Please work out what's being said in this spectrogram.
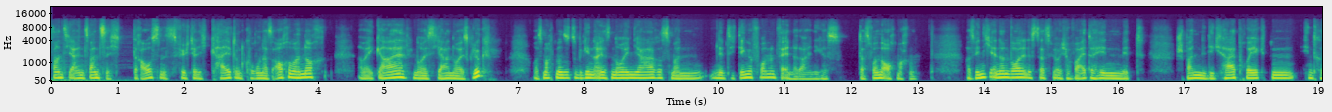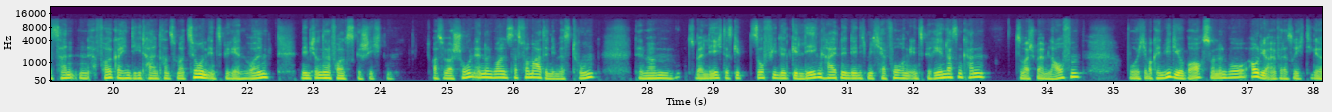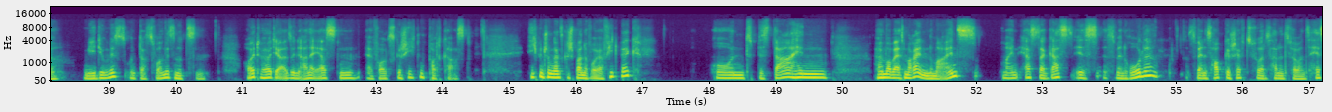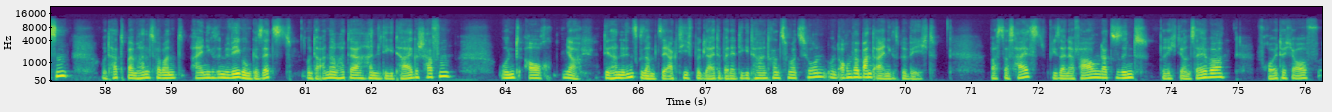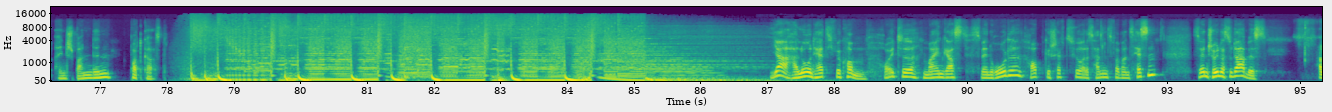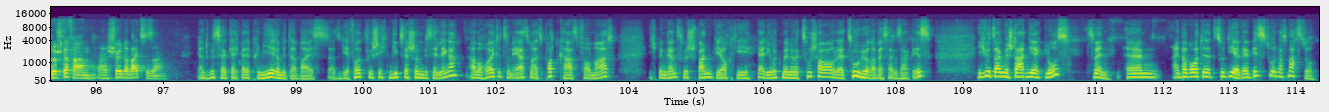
2021. Draußen ist es fürchterlich kalt und Corona ist auch immer noch. Aber egal, neues Jahr, neues Glück. Was macht man so zu Beginn eines neuen Jahres? Man nimmt sich Dinge vor und verändert einiges. Das wollen wir auch machen. Was wir nicht ändern wollen, ist, dass wir euch auch weiterhin mit spannenden Digitalprojekten, interessanten, erfolgreichen digitalen Transformationen inspirieren wollen, nämlich unseren Erfolgsgeschichten. Was wir aber schon ändern wollen, ist das Format, in dem wir es tun. Denn wir haben uns überlegt, es gibt so viele Gelegenheiten, in denen ich mich hervorragend inspirieren lassen kann. Zum Beispiel beim Laufen, wo ich aber kein Video brauche, sondern wo Audio einfach das richtige Medium ist. Und das wollen wir jetzt nutzen. Heute hört ihr also den allerersten Erfolgsgeschichten Podcast. Ich bin schon ganz gespannt auf euer Feedback. Und bis dahin hören wir aber erstmal rein. Nummer eins, mein erster Gast ist Sven Rohle. Sven ist Hauptgeschäftsführer des Handelsverbands Hessen und hat beim Handelsverband einiges in Bewegung gesetzt. Unter anderem hat er Handel digital geschaffen und auch ja, den Handel insgesamt sehr aktiv begleitet bei der digitalen Transformation und auch im Verband einiges bewegt. Was das heißt, wie seine Erfahrungen dazu sind, berichtet ihr uns selber. Freut euch auf einen spannenden Podcast. Ja, hallo und herzlich willkommen. Heute mein Gast Sven Rode, Hauptgeschäftsführer des Handelsverbands Hessen. Sven, schön, dass du da bist. Hallo Stefan, äh, schön dabei zu sein. Ja, du bist ja gleich bei der Premiere mit dabei. Also die Erfolgsgeschichten gibt es ja schon ein bisschen länger, aber heute zum ersten Mal als Podcast-Format. Ich bin ganz gespannt, wie auch die, ja, die Rückmeldung der Zuschauer oder der Zuhörer besser gesagt ist. Ich würde sagen, wir starten direkt los. Sven, ähm, ein paar Worte zu dir. Wer bist du und was machst du?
